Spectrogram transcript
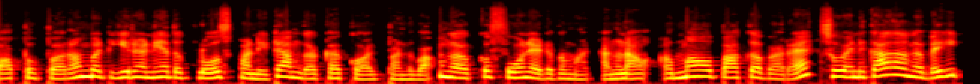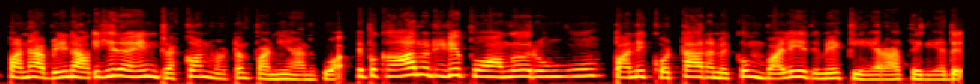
பாப்ப போகிறோம் பட் ஈரணி அதை க்ளோஸ் பண்ணிட்டு அவங்க அக்கா கால் பண்ணுவா. அவங்க அக்கா ஃபோன் எடுக்க மாட்டாங்க. நான் அம்மாவை பார்க்க வரேன். ஸோ எனக்காக அங்கே வெயிட் பண்ண அப்படின்னு ஹீரோயின் ரெக்கார்ட் மட்டும் பண்ணி அனுப்புவா. இப்போ கார் ஓட்டிட்டே போவாங்க. ரொம்பவும் பனி கொட்ட ஆரம்பிக்கும். வழி எதுவுமே கிளியராக தெரியாது.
